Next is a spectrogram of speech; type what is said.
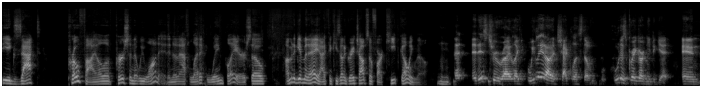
the exact profile of person that we wanted and an athletic wing player. So I'm going to give him an A. I think he's done a great job so far. Keep going though. Mm-hmm. It is true, right? Like we laid out a checklist of who does Greg Gard need to get, and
